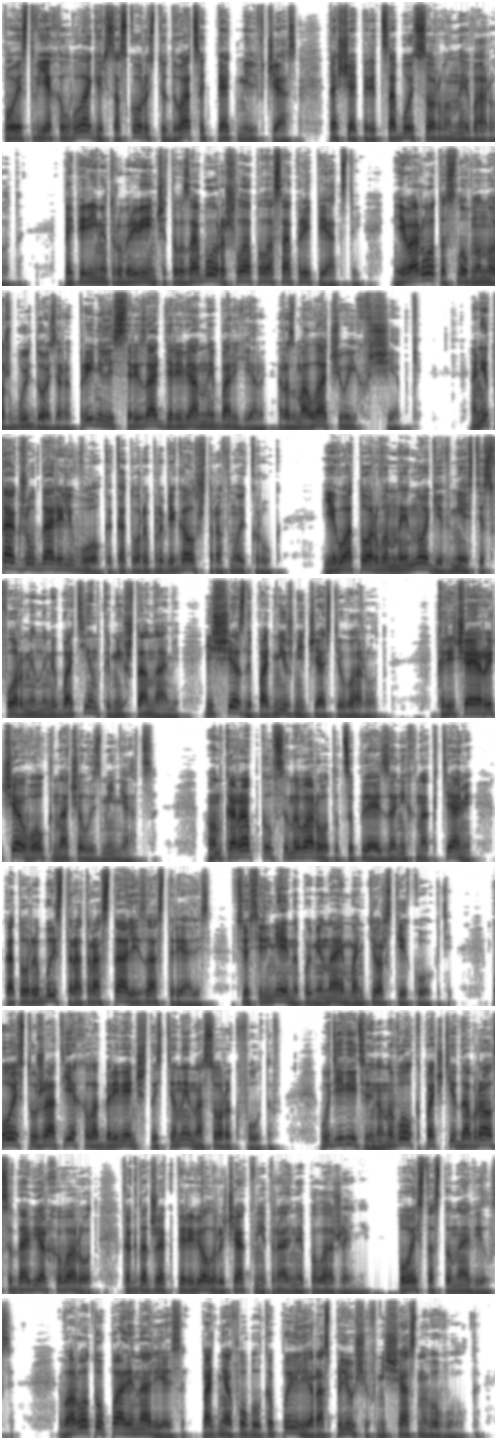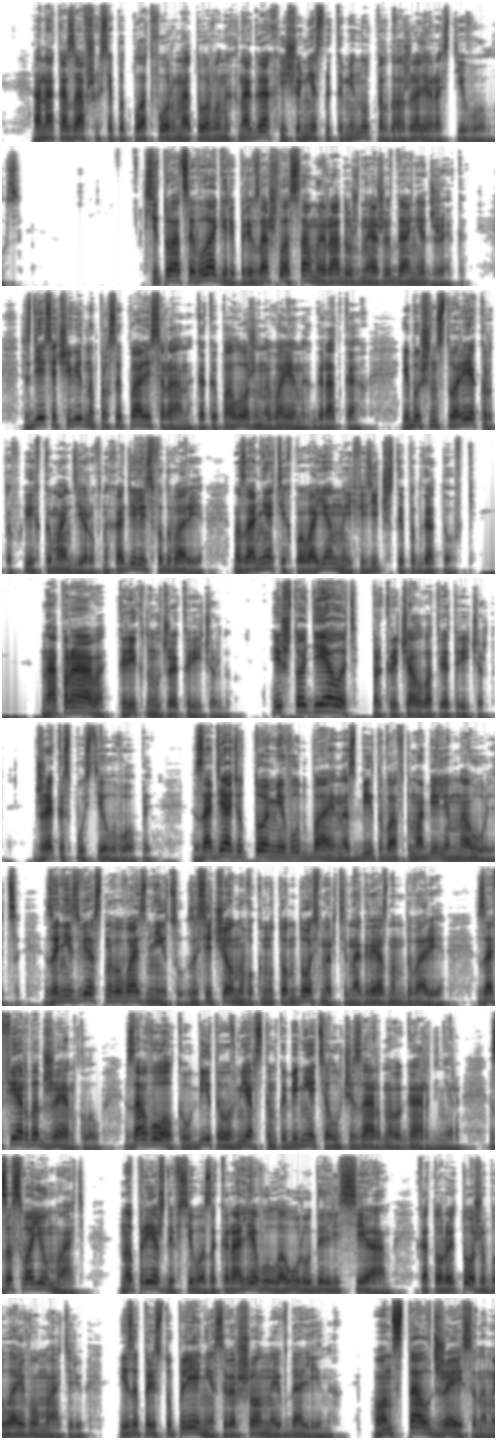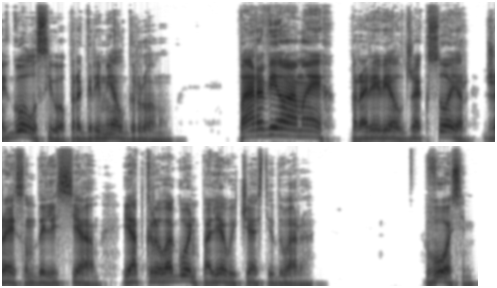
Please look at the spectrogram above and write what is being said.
Поезд въехал в лагерь со скоростью 25 миль в час, таща перед собой сорванные ворота. По периметру бревенчатого забора шла полоса препятствий, и ворота, словно нож бульдозера, принялись срезать деревянные барьеры, размолачивая их в щепки. Они также ударили волка, который пробегал штрафной круг. Его оторванные ноги вместе с форменными ботинками и штанами исчезли под нижней частью ворот. Крича и рыча, волк начал изменяться. Он карабкался на ворота, цепляясь за них ногтями, которые быстро отрастали и заострялись, все сильнее напоминая монтёрские когти. Поезд уже отъехал от бревенчатой стены на 40 футов. Удивительно, но волк почти добрался до верха ворот, когда Джек перевёл рычаг в нейтральное положение. Поезд остановился. Ворота упали на рельсы, подняв облако пыли и расплющив несчастного волка. А на оказавшихся под платформой оторванных ногах еще несколько минут продолжали расти волосы. Ситуация в лагере превзошла самые радужные ожидания Джека. Здесь, очевидно, просыпались рано, как и положено в военных городках, и большинство рекрутов и их командиров находились во дворе, на занятиях по военной и физической подготовке. «Направо!» — крикнул Джек Ричарду. «И что делать?» — прокричал в ответ Ричард. Джек испустил вопль. За дядю Томми Вудбайна, сбитого автомобилем на улице, за неизвестного возницу, засеченного кнутом до смерти на грязном дворе, за Ферда Дженклоу, за волка, убитого в мерзком кабинете лучезарного Гардинера, за свою мать, но прежде всего за королеву Лауру де Лиссиан, которая тоже была его матерью, и за преступления, совершенные в долинах. Он стал Джейсоном, и голос его прогремел громом. «Порвем их!» — проревел Джек Сойер, Джейсон Делисиан, и открыл огонь по левой части двора. 8.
